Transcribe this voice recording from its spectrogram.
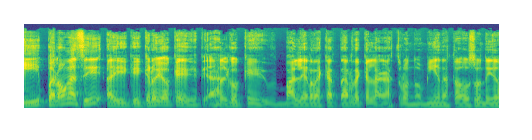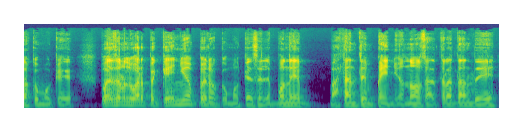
Y, pero aún así, ahí creo yo que es algo que vale rescatar de que la gastronomía en Estados Unidos como que puede ser un lugar pequeño, pero como que se le pone bastante empeño, ¿no? O sea, tratan de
